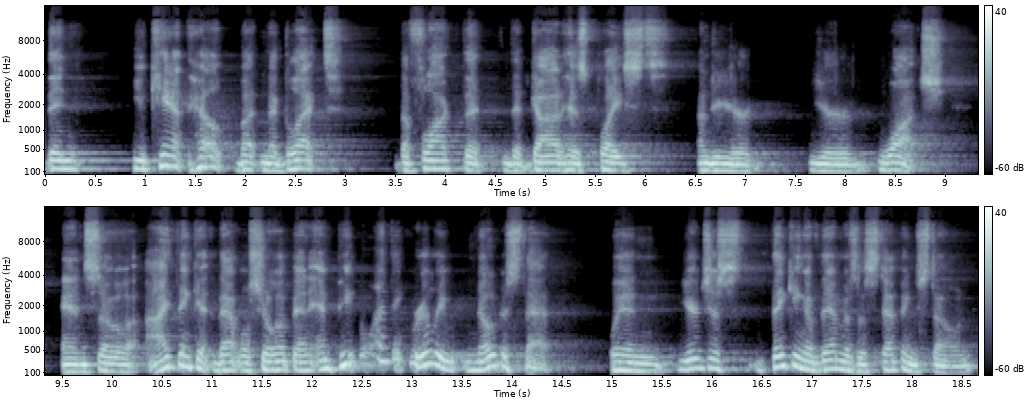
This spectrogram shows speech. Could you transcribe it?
then you can't help but neglect the flock that that God has placed under your your watch. And so I think it, that will show up and and people I think really notice that when you're just thinking of them as a stepping stone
